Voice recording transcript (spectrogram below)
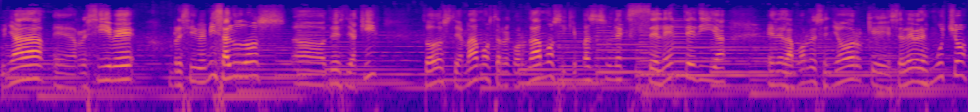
cuñada eh, recibe, recibe mis saludos uh, desde aquí. Todos te amamos, te recordamos y que pases un excelente día en el amor del Señor, que celebres mucho,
